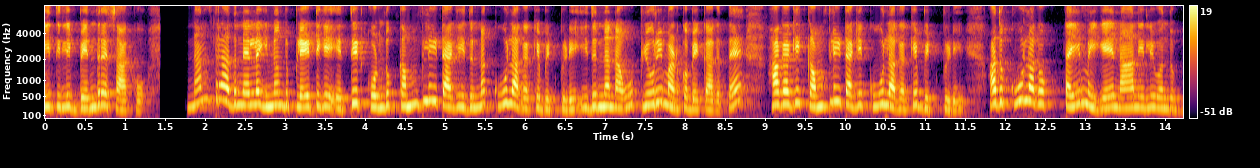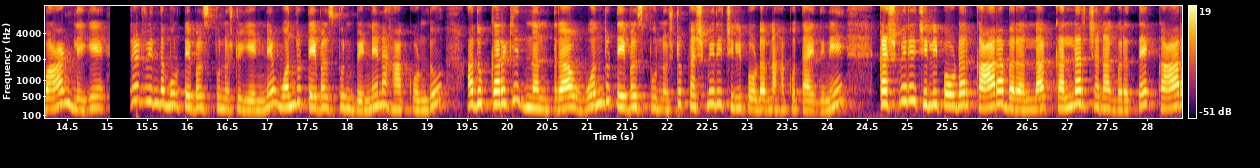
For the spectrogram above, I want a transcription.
ರೀತಿಲಿ ಬೆಂದರೆ ಸಾಕು. ನಂತರ ಅದನ್ನೆಲ್ಲ ಇನ್ನೊಂದು ಪ್ಲೇಟಿಗೆ ಎತ್ತಿಟ್ಕೊಂಡು ಕಂಪ್ಲೀಟಾಗಿ ಇದನ್ನು ಕೂಲ್ ಆಗೋಕ್ಕೆ ಬಿಟ್ಬಿಡಿ. ಇದನ್ನು ನಾವು ಪ್ಯೂರಿ ಮಾಡ್ಕೋಬೇಕಾಗತ್ತೆ. ಹಾಗಾಗಿ ಕಂಪ್ಲೀಟಾಗಿ ಕೂಲ್ ಆಗೋಕ್ಕೆ ಬಿಟ್ಬಿಡಿ. ಅದು ಕೂಲ್ ಆಗೋ ಟೈಮಿಗೆ ನಾನಿಲ್ಲಿ ಒಂದು ಬಾಣಲಿಗೆ ಎರಡರಿಂದ ಮೂರು ಟೇಬಲ್ ಸ್ಪೂನಷ್ಟು ಎಣ್ಣೆ, ಒಂದು ಟೇಬಲ್ ಸ್ಪೂನ್ ಬೆಣ್ಣೆನ ಹಾಕ್ಕೊಂಡು ಅದು ಕರಗಿದ ನಂತರ ಒಂದು ಟೇಬಲ್ ಸ್ಪೂನಷ್ಟು ಕಾಶ್ಮೀರಿ ಚಿಲ್ಲಿ ಪೌಡರ್ನ ಹಾಕೋತಾ ಇದ್ದೀನಿ. ಕಾಶ್ಮೀರಿ ಚಿಲ್ಲಿ ಪೌಡರ್ ಖಾರ ಬರಲ್ಲ, ಕಲ್ಲರ್ ಚೆನ್ನಾಗಿ ಬರುತ್ತೆ, ಖಾರ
